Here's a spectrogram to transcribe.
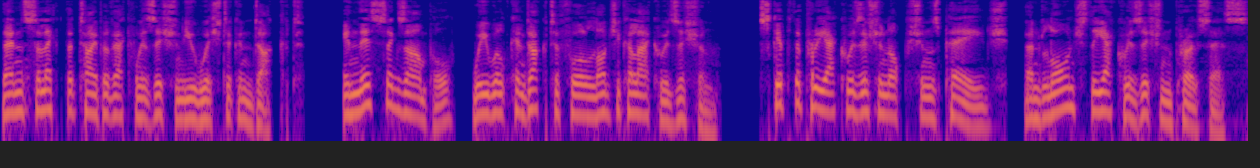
then select the type of acquisition you wish to conduct. In this example, we will conduct a full logical acquisition. Skip the pre-acquisition options page, and launch the acquisition process.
